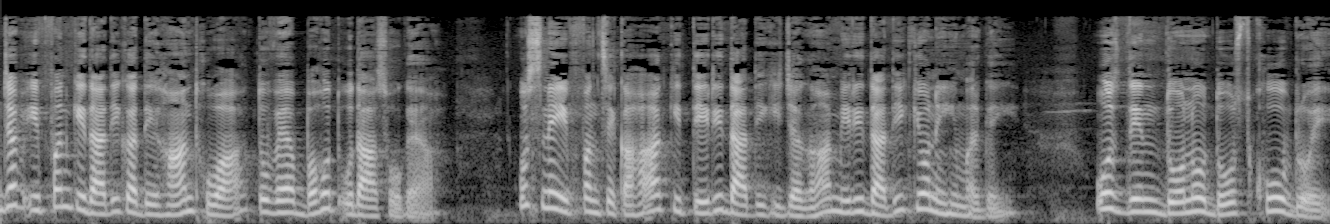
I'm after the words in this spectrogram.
जब इफ़न की दादी का देहांत हुआ तो वह बहुत उदास हो गया। उसने इफ़न से कहा कि तेरी दादी की जगह मेरी दादी क्यों नहीं मर गई? उस दिन दोनों दोस्त खूब रोए।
